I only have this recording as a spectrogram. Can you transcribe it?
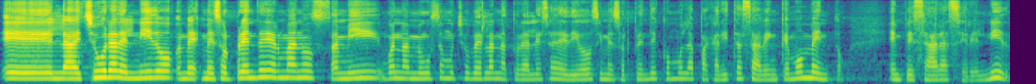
Eh, la hechura del nido me, me, sorprende, hermanos, a mí, bueno, me gusta mucho ver la naturaleza de Dios y me sorprende cómo la pajarita sabe en qué momento empezar a hacer el nido.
